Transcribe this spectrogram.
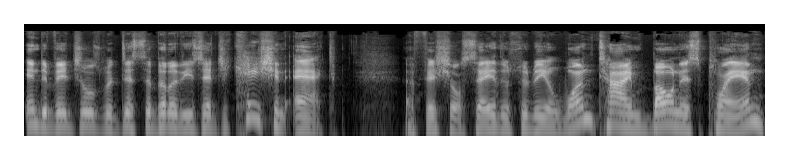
Individuals with Disabilities Education Act. Officials say this would be a one time bonus plan,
